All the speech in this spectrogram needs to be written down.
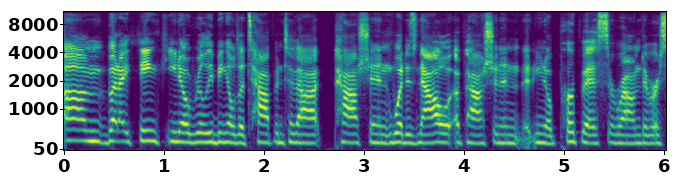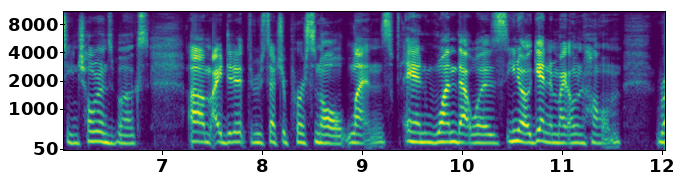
Um, but i think you know really being able to tap into that passion what is now a passion and you know purpose around diversity in children's books um, i did it through such a personal lens and one that was you know again in my own home right?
